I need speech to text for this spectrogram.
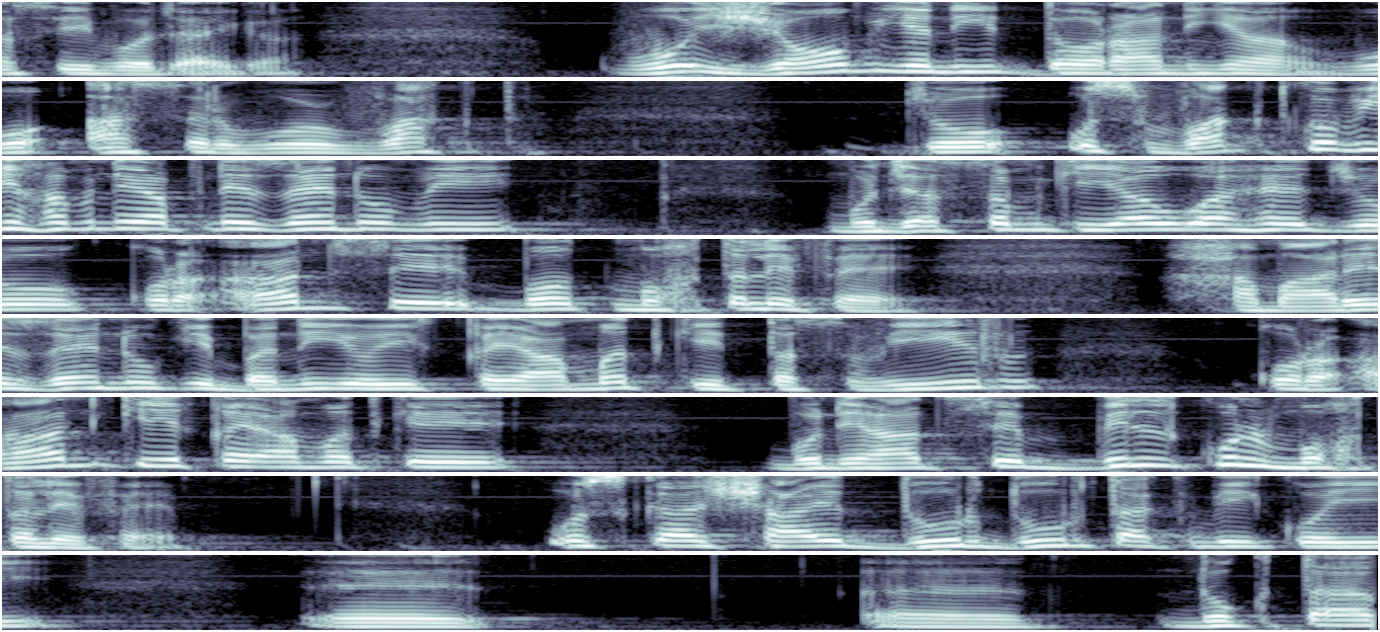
نصیب ہو جائے گا۔ وہ یوم یعنی دورانیہ، وہ عصر، وہ وقت جو اس وقت کو بھی ہم نے اپنے ذہنوں میں مجسم کیا ہوا ہے، جو قرآن سے بہت مختلف ہے۔ ہمارے ذہنوں کی بنی ہوئی قیامت کی تصویر قرآن کی قیامت کے بنیاد سے بالکل مختلف ہے۔ اس کا شاید دور دور تک بھی کوئی نقطہ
